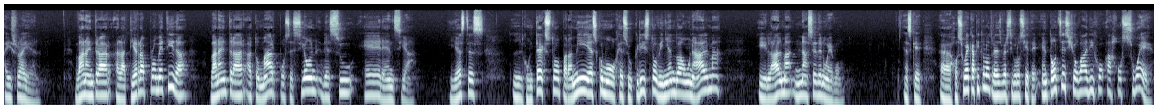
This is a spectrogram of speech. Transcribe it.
a Israel van a entrar a la tierra prometida, van a entrar a tomar posesión de su herencia. Y este es el contexto. Para mí es como Jesucristo viniendo a una alma y la alma nace de nuevo. Es que uh, Josué capítulo 3, versículo 7. Entonces Jehová dijo a Josué,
